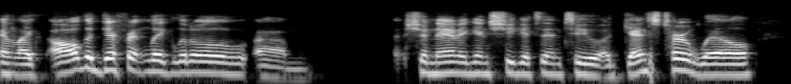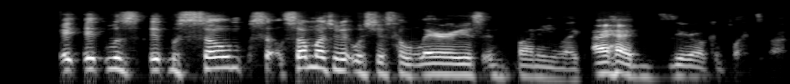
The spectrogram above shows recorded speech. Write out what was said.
And like all the different like little um shenanigans she gets into against her will. It, it was it was so, so so much of it was just hilarious and funny. Like I had zero complaints about it.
